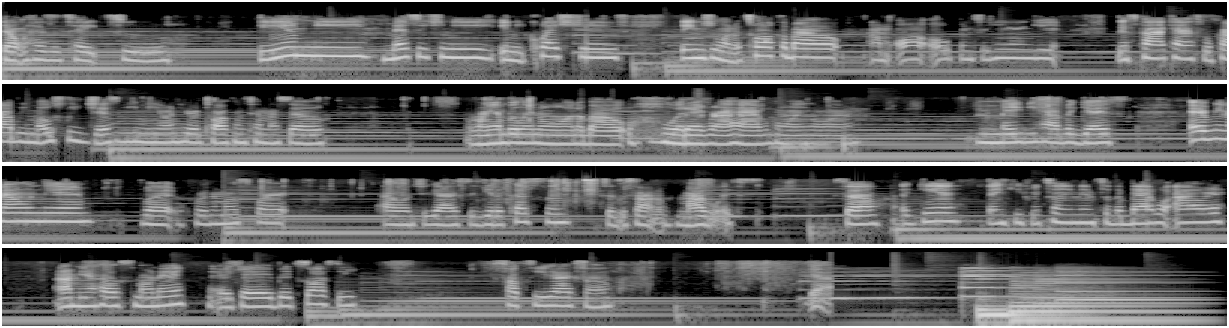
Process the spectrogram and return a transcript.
Don't hesitate to DM me, message me any questions, things you want to talk about. I'm all open to hearing it. This podcast will probably mostly just be me on here talking to myself, rambling on about whatever I have going on. Maybe have a guest every now and then, but for the most part, I want you guys to get accustomed to the sound of my voice. So, again, thank you for tuning in to the Babble Hour. I'm your host, Monet, aka Big Saucy. Talk to you guys soon. Yeah.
